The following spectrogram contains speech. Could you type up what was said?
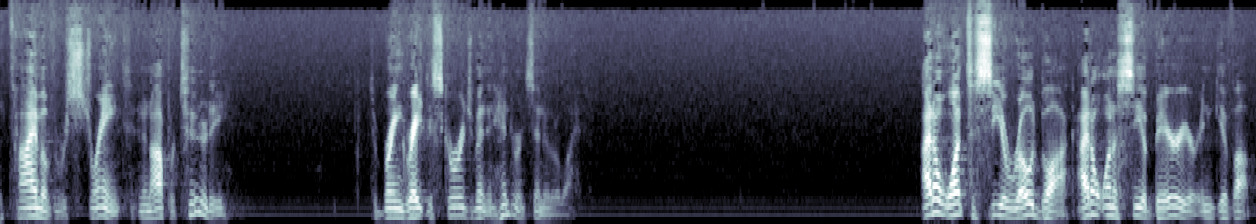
a time of restraint and an opportunity to bring great discouragement and hindrance into their life. I don't want to see a roadblock. I don't want to see a barrier and give up.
